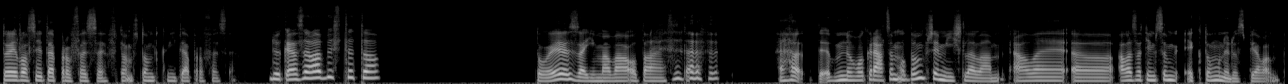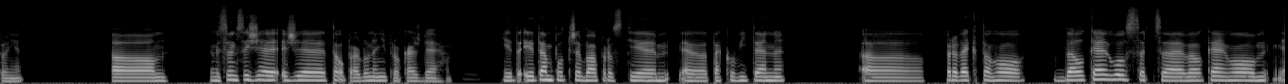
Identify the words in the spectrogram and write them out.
To je vlastně ta profese, v tom, v tom tkví ta profese. Dokázala byste to? To je zajímavá otázka. Mnohokrát jsem o tom přemýšlela, ale, uh, ale zatím jsem k tomu nedospěla úplně. Uh, myslím si, že, že to opravdu není pro každého. Je, je tam potřeba prostě uh, takový ten uh, prvek toho velkého srdce, velkého, uh,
